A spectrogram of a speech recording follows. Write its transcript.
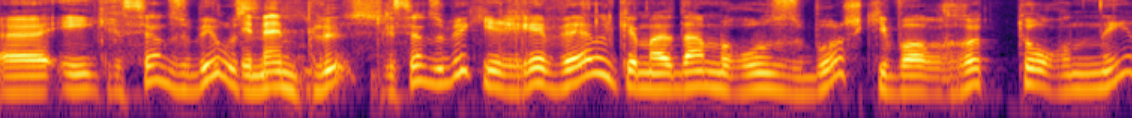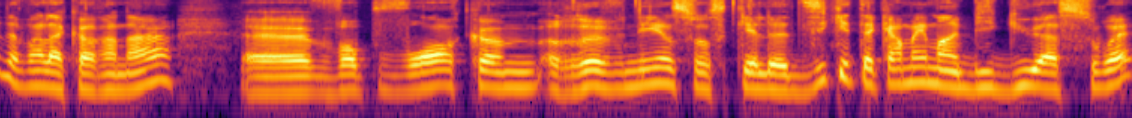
Euh, et Christian Dubé aussi. Et même plus. Christian Dubé qui révèle que Mme Rosebush, qui va retourner devant la coroner, euh, va pouvoir comme revenir sur ce qu'elle a dit, qui était quand même ambigu à souhait.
